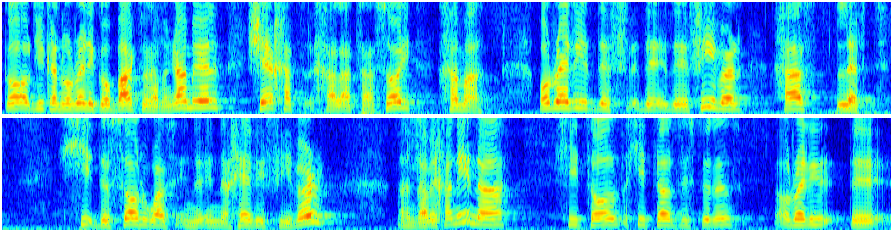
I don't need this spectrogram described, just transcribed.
go, you can already go back to Rabban Gamliel, Sheikh Chalatzasoy Chama. Already the, the, the fever has left. He, the son was in, in a heavy fever, and Rabbi Hanina, he told he tells the students, already the,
